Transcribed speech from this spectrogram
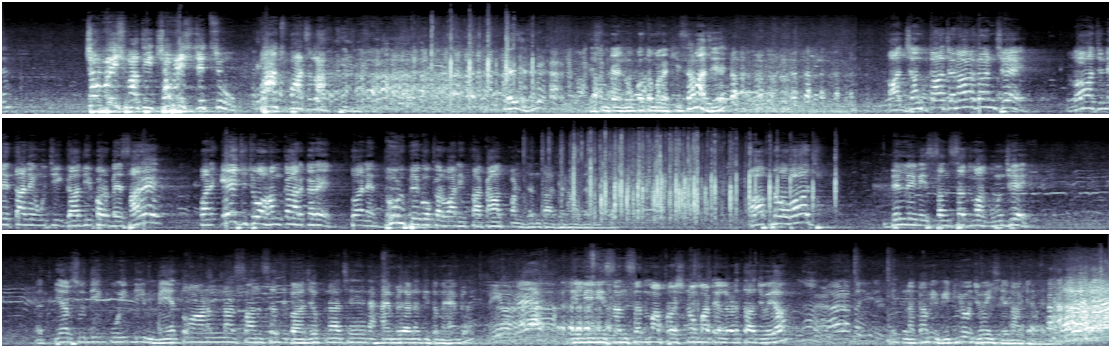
ચોવીસમાંથી છવ્વીસ જીતશું, પાંચ પાંચ લાખ છે. ને ઊંચી ગાદી પર બેસાડે, પણ એ જ જો અહંકાર કરે, તો એને ધૂળ ભેગો કરવાની તાકાત પણ જનતા જનાર્દન આપનો અવાજ દિલ્હીની સંસદમાં ગુંજે. અત્યાર સુધી કોઈ દી મેં તો આણંદના સાંસદ ભાજપના છે ને સાંભળ્યા નથી. તમે સાંભળ્યા? દિલ્હીની સંસદમાં પ્રશ્નો માટે લડતા જોયા? એક નકામી વીડિયો જોઈ છે, ના કહેવાય.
